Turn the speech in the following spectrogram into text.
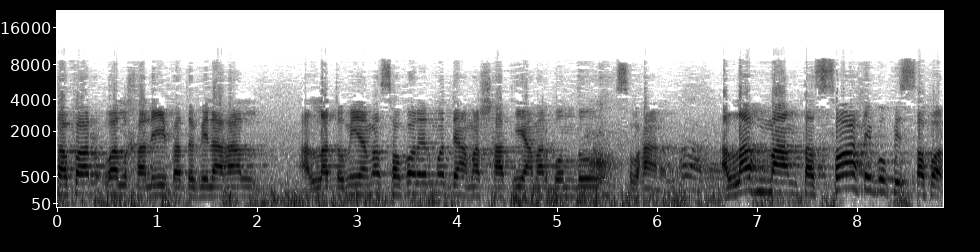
সফর ওয়াল খালিফাত ফিলাহাল আল্লাহ, তুমি আমার সফরের মধ্যে আমার সাথী, আমার বন্ধু সোহান আল্লাহ সফর।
